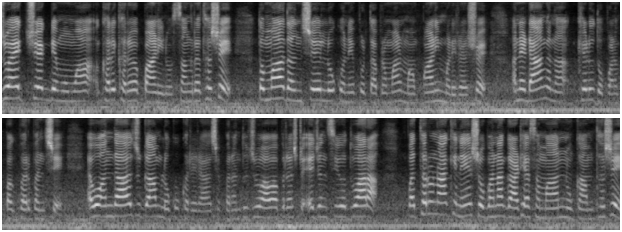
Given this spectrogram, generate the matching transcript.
જો એક ચેક ડેમોમાં ખરેખર પાણીનો સંગ્રહ થશે તો મહદઅંશે લોકોને પૂરતા પ્રમાણમાં પાણી મળી રહેશે અને ડાંગના ખેડૂતો પણ પગભર બનશે. એવો અંદાજ ગામ લોકો કરી રહ્યા છે. પરંતુ જો આવા ભ્રષ્ટ એજન્સીઓ દ્વારા પથ્થરો નાખીને શોભાના ગાંઠિયા સમાનનું કામ થશે,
